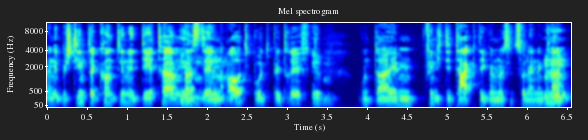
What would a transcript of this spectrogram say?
eine bestimmte Kontinuität haben, was Eben, den eben. Output betrifft. eben. Und da eben finde ich die Taktik, wenn man das jetzt so nennen kann, Mhm.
